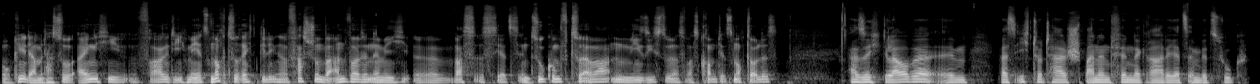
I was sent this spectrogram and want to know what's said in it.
Okay, damit hast du eigentlich die Frage, die ich mir jetzt noch zurechtgelegt habe, fast schon beantwortet, nämlich äh, was ist jetzt in Zukunft zu erwarten? Wie siehst du das? Was kommt jetzt noch Tolles? Also ich glaube, ähm, was ich total spannend finde, gerade jetzt in Bezug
